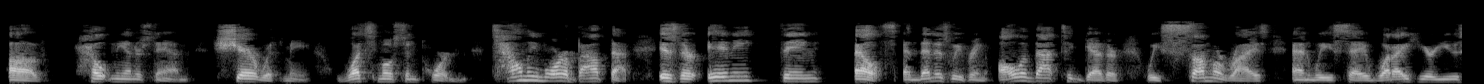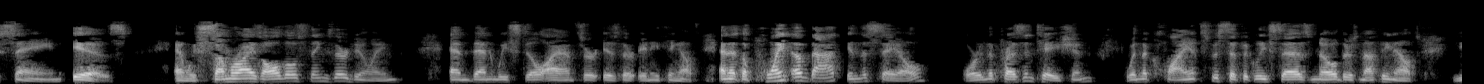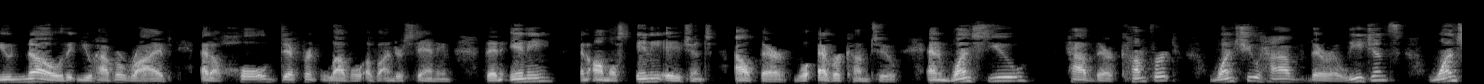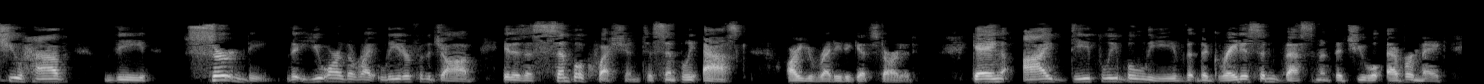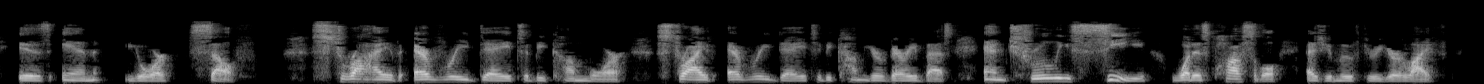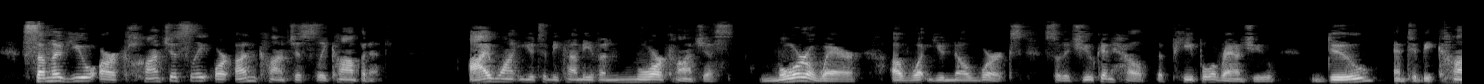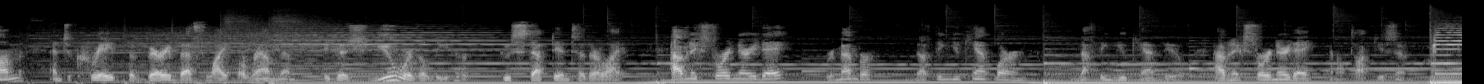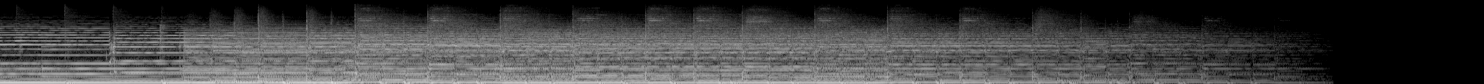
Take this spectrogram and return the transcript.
of help me understand. Share with me. What's most important? Tell me more about that. Is there anything else? And then as we bring all of that together, we summarize and we say, what I hear you saying is, and we summarize all those things they're doing and then we still answer, is there anything else? And at the point of that in the sale or in the presentation, when the client specifically says, no, there's nothing else, you know that you have arrived at a whole different level of understanding than any and almost any agent out there will ever come to. And once you have their comfort, once you have their allegiance, once you have the certainty that you are the right leader for the job, it is a simple question to simply ask, are you ready to get started? Gang, I deeply believe that the greatest investment that you will ever make is in yourself. Strive every day to become more. Strive every day to become your very best and truly see what is possible as you move through your life. Some of you are consciously or unconsciously competent. I want you to become even more conscious, more aware of what you know works so that you can help the people around you do and to become and to create the very best life around them because you were the leader who stepped into their life. Have an extraordinary day. Remember, nothing you can't learn, nothing you can't do. Have an extraordinary day, and I'll talk to you soon.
